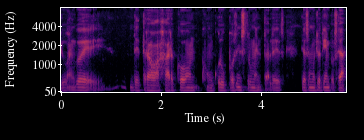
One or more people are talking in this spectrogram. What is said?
yo vengo de, trabajar con, con, grupos instrumentales de hace mucho tiempo. O sea,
